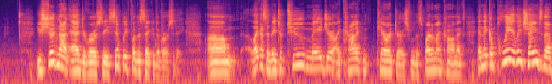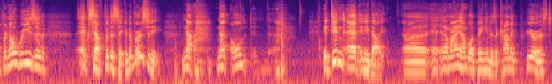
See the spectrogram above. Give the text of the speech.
you should not add diversity simply for the sake of diversity. Um, like I said, they took two major iconic characters from the Spider Man comics and they completely changed them for no reason except for the sake of diversity. Not, not only. It didn't add any value. Uh, and, and in my humble opinion, as a comic purist,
